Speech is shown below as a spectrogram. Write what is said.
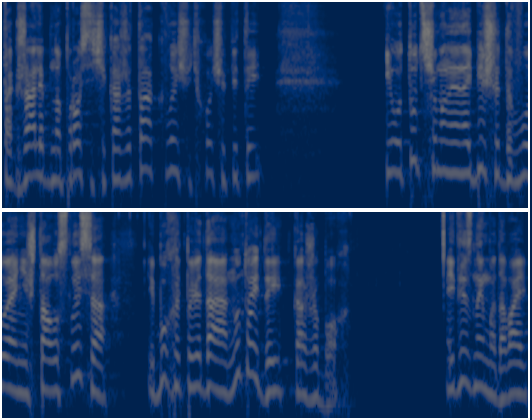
так жалібно просить і каже: так, кличуть, хочу піти. І отут, що мене найбільше дивує, ніж та ослися, і Бог відповідає: ну то йди, каже Бог. Йди з ними, давай.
